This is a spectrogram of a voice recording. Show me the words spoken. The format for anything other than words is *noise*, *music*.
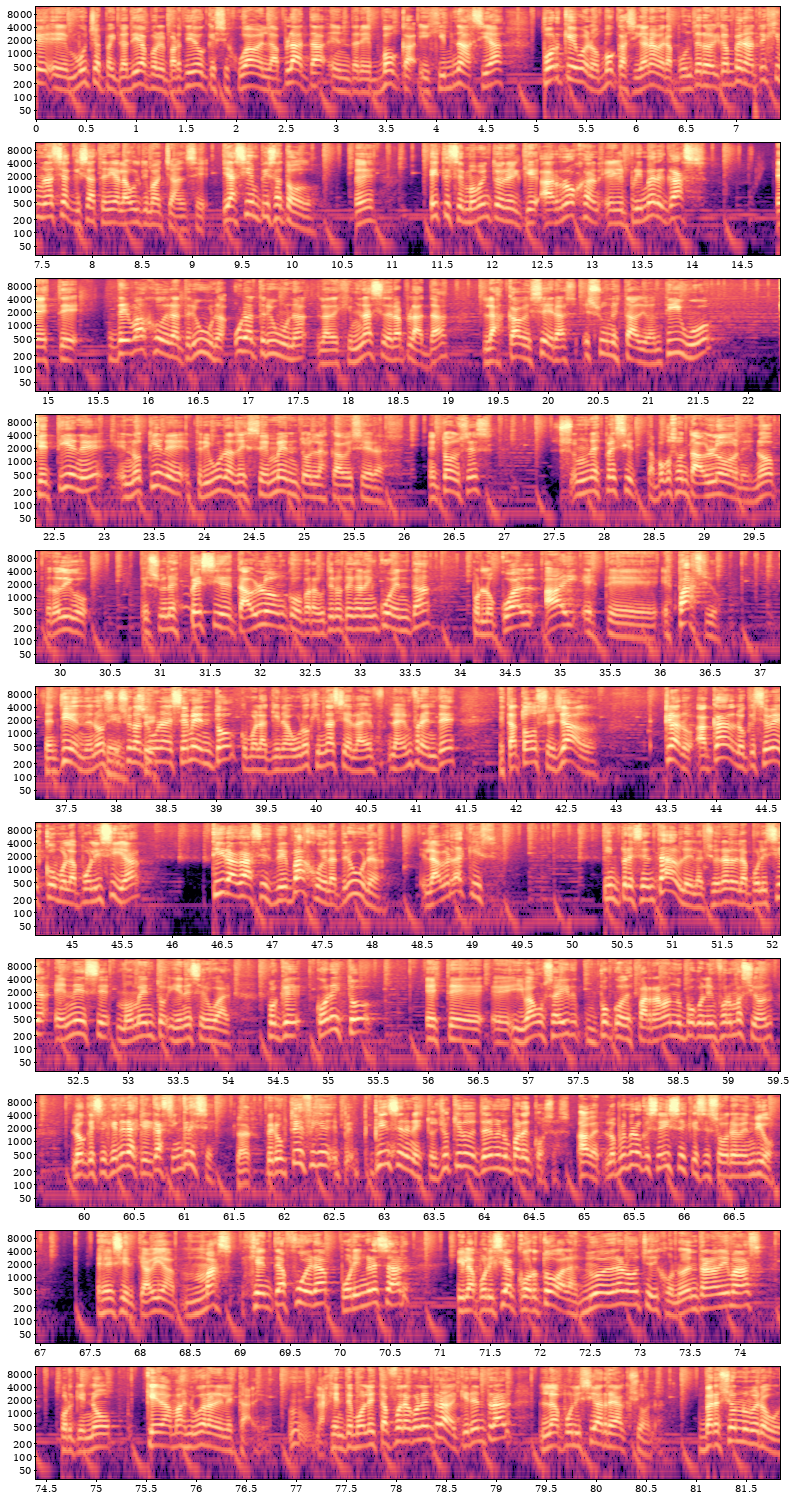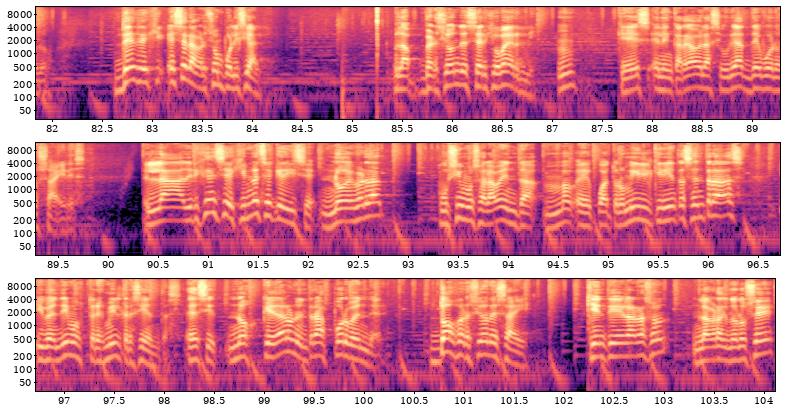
eh, mucha expectativa por el partido que se jugaba en La Plata entre Boca y Gimnasia, porque, bueno, Boca si ganaba era puntero del campeonato y Gimnasia quizás tenía la última chance. Y así empieza todo. ¿eh? Este es el momento en el que arrojan el primer gas este, debajo de la tribuna. Una tribuna, la de Gimnasia de La Plata, las cabeceras, es un estadio antiguo que tiene, no tiene tribuna de cemento en las cabeceras. Entonces, son una especie, tampoco son tablones, ¿no? Pero digo, es una especie de tablón, como para que ustedes lo tengan en cuenta, por lo cual hay este espacio. ¿Se entiende, no? si es una tribuna de cemento, como la que inauguró Gimnasia, la la enfrente, está todo sellado. Claro, acá lo que se ve es como la policía tira gases debajo de la tribuna. La verdad que es impresentable el accionar de la policía en ese momento y en ese lugar. Porque con esto este, eh, y vamos a ir un poco desparramando un poco la información, lo que se genera es que el gas ingrese. Claro. Pero ustedes piensen en esto, yo quiero detenerme en un par de cosas. A ver, lo primero que se dice es que se sobrevendió. Es decir, que había más gente afuera por ingresar y la policía cortó a las 9 de la noche y dijo no entra nadie más porque no queda más lugar en el estadio. Mm, la gente molesta afuera con la entrada, quiere entrar, la policía reacciona. Versión número uno. Desde, esa es la versión policial la versión de Sergio Berni, que es el encargado de la seguridad de Buenos Aires. La dirigencia de gimnasia que dice, no es verdad, pusimos a la venta 4.500 eh, entradas y vendimos 3.300. Es decir, nos quedaron entradas por vender. Dos versiones ahí. ¿Quién tiene la razón? La verdad que no lo sé.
